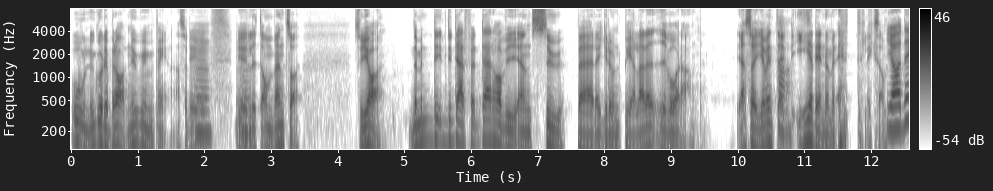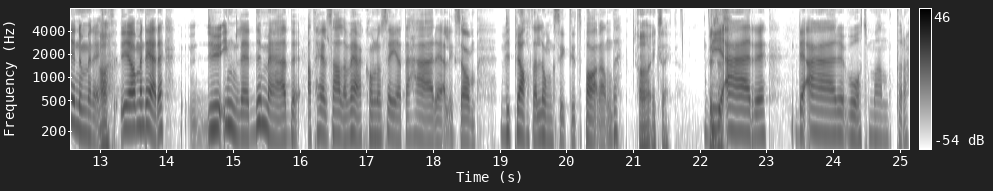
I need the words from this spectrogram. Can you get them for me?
Oh, nu går det bra. Nu går jag in med pengar. Alltså det är, det är lite omvänt så. Så ja, Nej, men det, det är därför, där har vi en supergrundpelare i våran. Alltså jag vet inte, Ja. är det nummer ett liksom? Ja, det är nummer ett. Ja. Ja. men det är det. Du inledde med att hälsa alla välkomna och säga att det här är liksom, vi pratar långsiktigt sparande. Ja, exakt. Det är, det är vårt mantra.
